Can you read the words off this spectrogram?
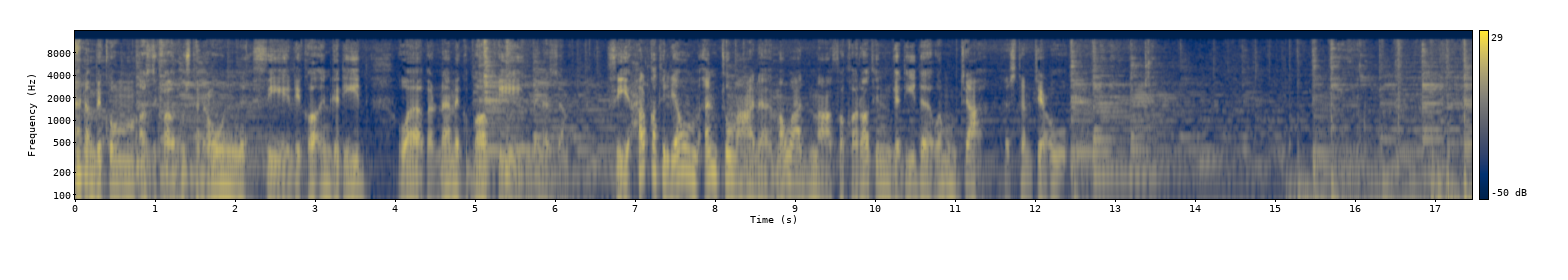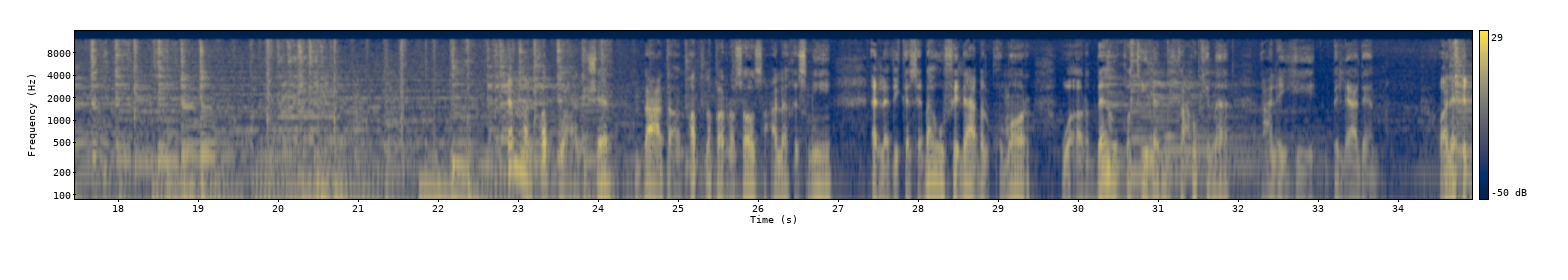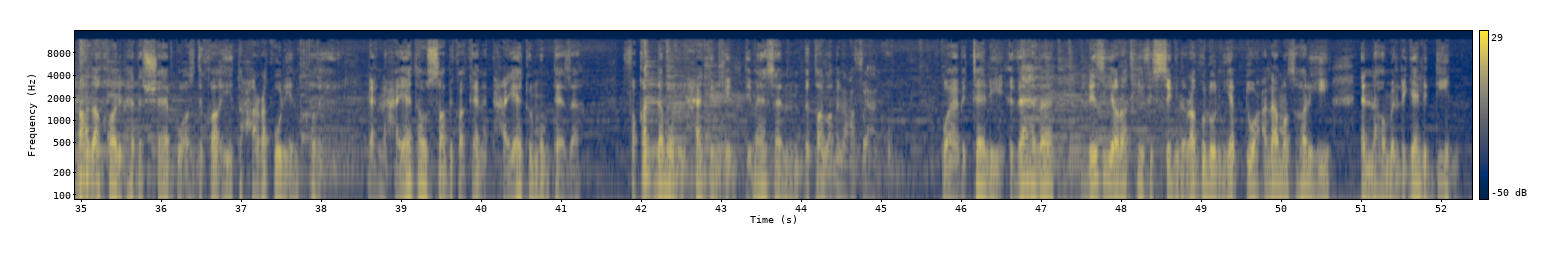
أهلا بكم أصدقاء المستمعون في لقاء جديد وبرنامج باقي من الزمن. في حلقة اليوم أنتم على موعد مع فقرات جديدة وممتعة فاستمتعوا بها. تم القبض على شاب بعد أن أطلق الرصاص على خصمه الذي كسبه في لعب القمار وأرداه قتيلا فحكم عليه بالإعدام. ولكن بعض أقارب هذا الشاب وأصدقائه تحركوا لإنقاذه لأن حياته السابقة كانت حياة ممتازة فقدموا للحاكم التماسا بطلب العفو عنه. وبالتالي ذهب لزيارته في السجن رجل يبدو على مظهره أنه من رجال الدين.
